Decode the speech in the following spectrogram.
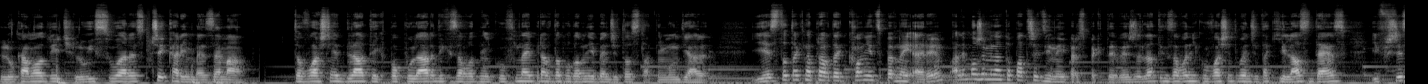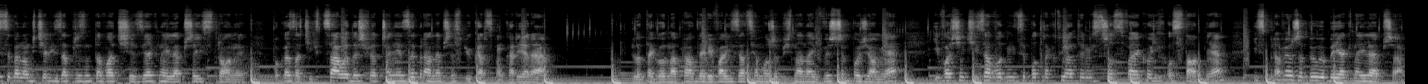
Luka Modric, Luis Suarez czy Karim Benzema. To właśnie dla tych popularnych zawodników najprawdopodobniej będzie to ostatni mundial. Jest to tak naprawdę koniec pewnej ery, ale możemy na to patrzeć z innej perspektywy, że dla tych zawodników właśnie to będzie taki last dance i wszyscy będą chcieli zaprezentować się z jak najlepszej strony, pokazać ich całe doświadczenie zebrane przez piłkarską karierę. Dlatego naprawdę rywalizacja może być na najwyższym poziomie i właśnie ci zawodnicy potraktują te mistrzostwa jako ich ostatnie i sprawią, że byłyby jak najlepsze.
